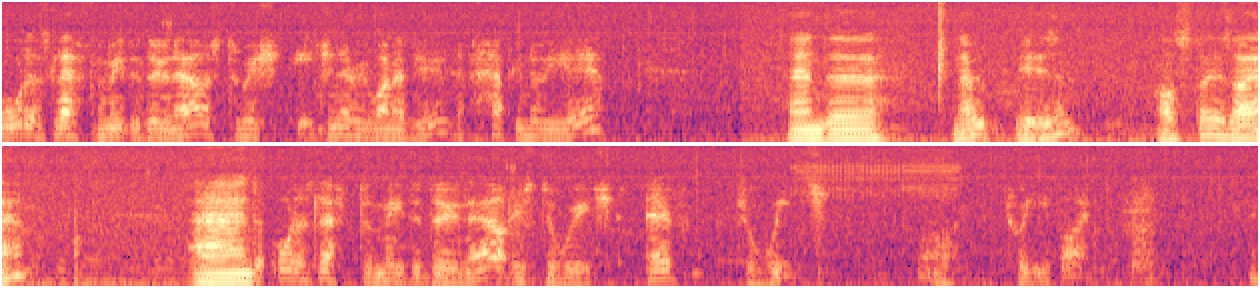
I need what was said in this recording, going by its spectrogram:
All that's left for me to do now is to wish each and every one of you a Happy New Year. And, uh, no, it isn't. I'll stay as I am. And all that's left for me to do now is to reach every, to reach, oh, Tweety pie.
